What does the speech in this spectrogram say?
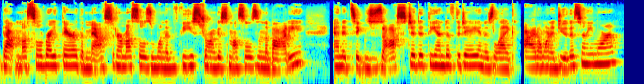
That muscle right there, the masseter muscle, is one of the strongest muscles in the body, and it's exhausted at the end of the day and is like, I don't want to do this anymore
